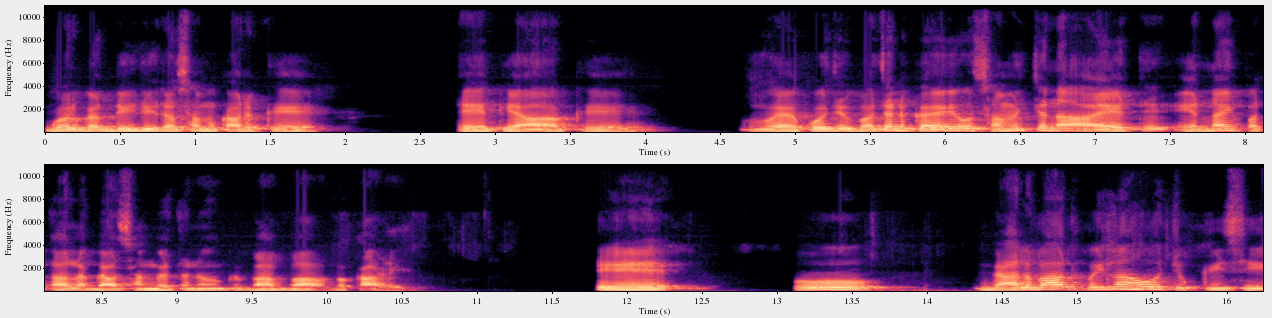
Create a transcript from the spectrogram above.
ਗੁਰਗੱਦੀ ਦੀ ਰਸਮ ਕਰਕੇ ਤੇ ਕਿਹਾ ਕਿ ਕੁਝ ਵਚਨ ਕਹੇ, ਉਹ ਸਮਝ 'ਚ ਨਾ ਆਏ ਤੇ ਇੰਨਾ ਹੀ ਪਤਾ ਲੱਗਾ ਸੰਗਤ ਨੂੰ ਕਿ ਬਾਬਾ ਬਕਾਲੇ। ਤੇ ਉਹ ਗੱਲਬਾਤ ਪਹਿਲਾਂ ਹੋ ਚੁੱਕੀ ਸੀ।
